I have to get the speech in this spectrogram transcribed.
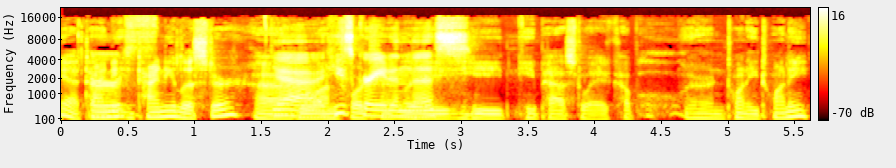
Yeah, Tiny Earth. Tiny Lister. Uh, Yeah, he's great in this. He he passed away a couple or in 2020,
